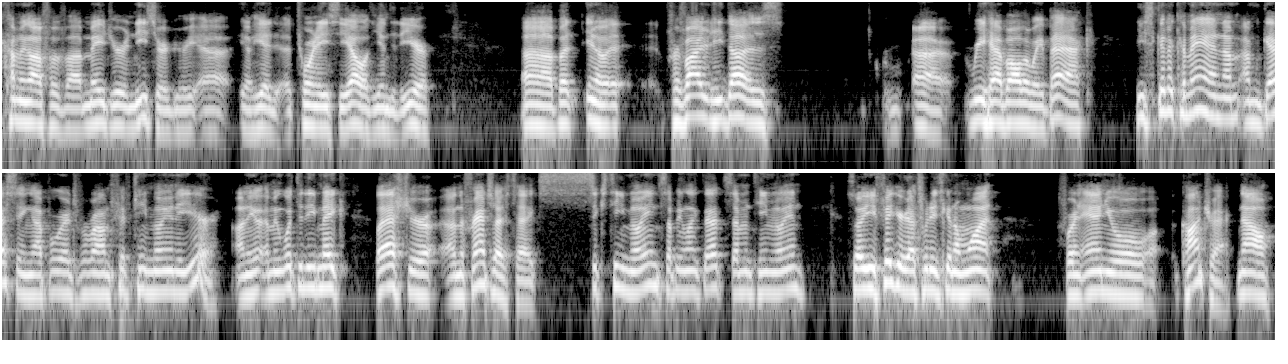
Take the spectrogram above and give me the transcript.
coming off of a major knee surgery, uh, you know, he had a torn ACL at the end of the year. Uh, but you know, provided he does uh, rehab all the way back, he's going to command. I'm, I'm, guessing upwards of around 15 million a year. On the, I mean, what did he make last year on the franchise tag? 16 million, something like that, 17 million. So you figure that's what he's going to want for an annual contract. Now,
